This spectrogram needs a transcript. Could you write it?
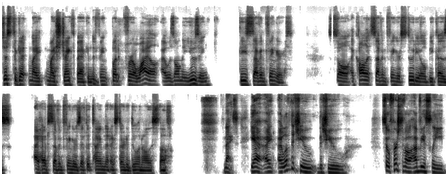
just to get my my strength back in the mm. thing. But for a while, I was only using these seven fingers. So I call it Seven Finger Studio because I had seven fingers at the time that I started doing all this stuff. Nice. Yeah, I, I love that you that you so first of all, obviously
